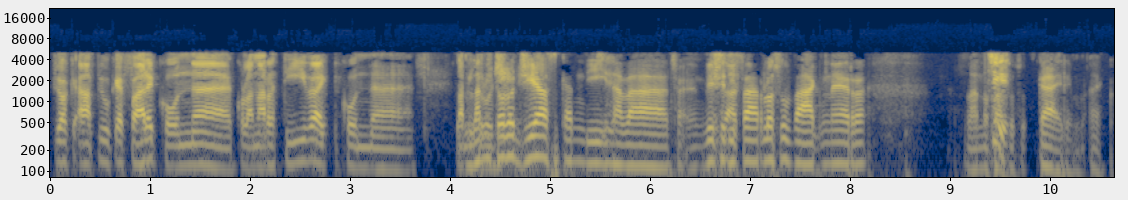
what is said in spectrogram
più, ha più a che fare con, eh, con la narrativa e con eh, la mitologia. La mitologia scandinava, sì. cioè, invece esatto. di farlo su Wagner, l'hanno sì. fatto su Skyrim. Ecco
